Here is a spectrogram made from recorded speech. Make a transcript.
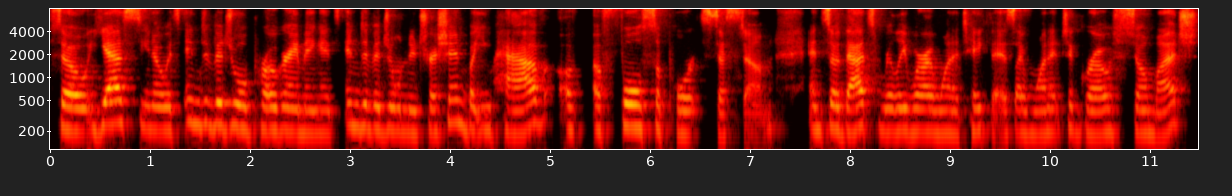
So, yes, you know, it's individual programming, it's individual nutrition, but you have a, a, full support system. And so that's really where I want to take this. I want it to grow so much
